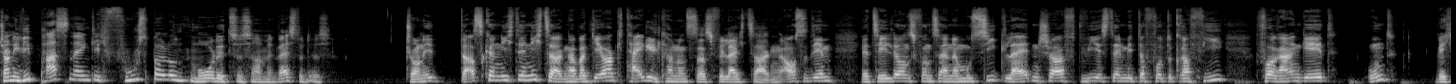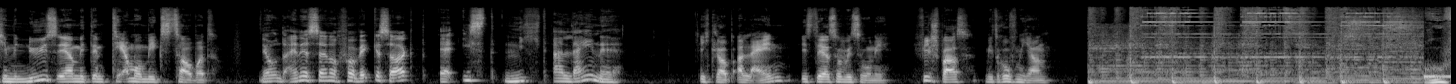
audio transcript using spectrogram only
Johnny, wie passen eigentlich Fußball und Mode zusammen? Weißt du das? Johnny, das kann ich dir nicht sagen, aber Georg Teigl kann uns das vielleicht sagen. Außerdem erzählt er uns von seiner Musikleidenschaft, wie es denn mit der Fotografie vorangeht und welche Menüs er mit dem Thermomix zaubert. Ja, und eines sei noch vorweg gesagt, er ist nicht alleine. Ich glaube, allein ist er sowieso nie. Viel Spaß mit Ruf mich an. Ruf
